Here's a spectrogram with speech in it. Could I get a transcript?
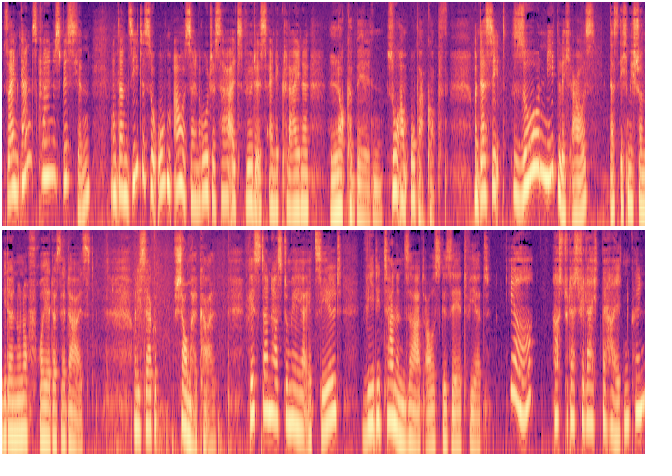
So ein ganz kleines bisschen. Und dann sieht es so oben aus, sein rotes Haar, als würde es eine kleine Locke bilden. So am Oberkopf. Und das sieht so niedlich aus, dass ich mich schon wieder nur noch freue, dass er da ist. Und ich sage, schau mal, Karl. Gestern hast du mir ja erzählt, wie die Tannensaat ausgesät wird. Ja, Hast du das vielleicht behalten können?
